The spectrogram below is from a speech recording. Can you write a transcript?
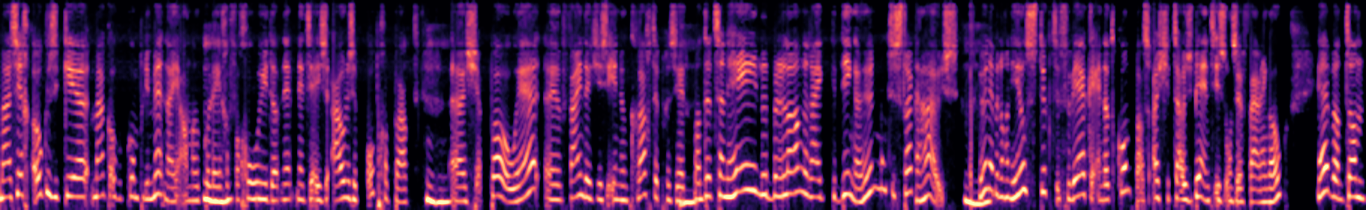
maar zeg ook eens een keer, maak ook een compliment naar je andere collega. Mm Van hoe je dat net met deze ouders hebt opgepakt. Mm uh, chapeau, hè? Uh, fijn dat je ze in hun kracht hebt gezet. Mm Want dat zijn hele belangrijke dingen. Hun moeten straks naar huis. Hun hebben nog een heel stuk te verwerken. En dat komt pas als je thuis bent, is onze ervaring ook. Hè? Want dan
